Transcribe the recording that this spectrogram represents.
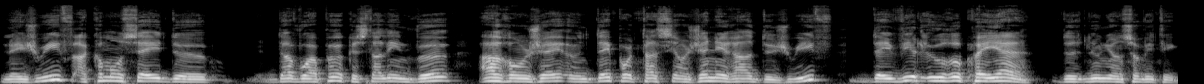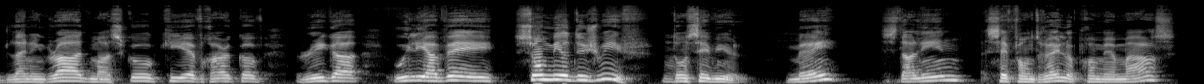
Les juifs a commencé de d'avoir peur que Staline veut arranger une déportation générale de juifs des villes européennes de l'Union soviétique, Leningrad, Moscou, Kiev, Kharkov, Riga, où il y avait 100 000 de juifs hmm. dans ces villes. Mais Staline s'effondrait le 1er mars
